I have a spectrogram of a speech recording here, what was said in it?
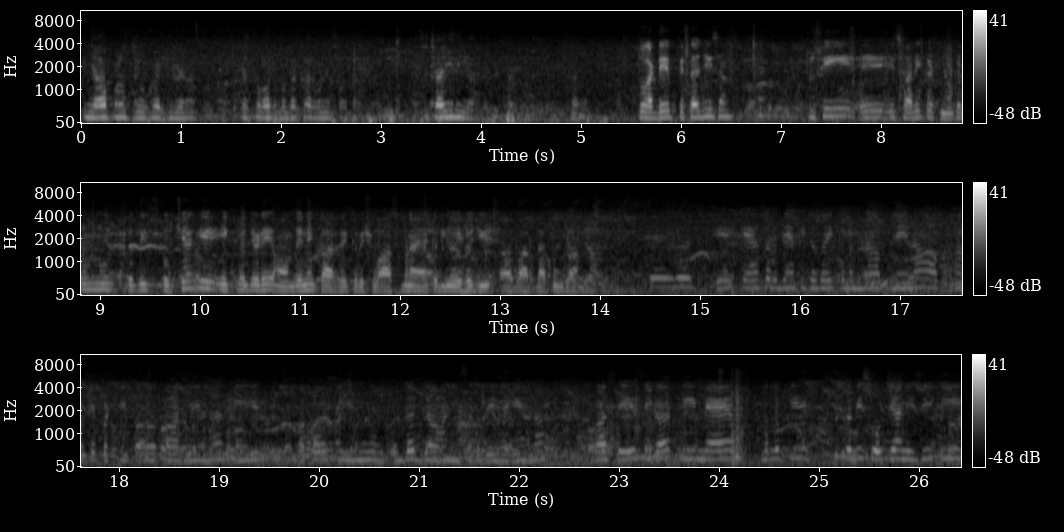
ਪੰਜਾਬ ਪੁਲਿਸ ਜੋ ਕਰਦੀ ਹੈ ਨਾ ਇਸ ਤੋਂ ਵੱਧ ਬੰਦਾ ਕਰ ਵੀ ਨਹੀਂ ਸਕਦਾ। ਸੱਚਾਈ ਦੀ ਗੱਲ ਧੰਨਵਾਦ। ਤੁਹਾਡੇ ਪਿਤਾ ਜੀ ਸਨ? ਤੁਸੀਂ ਇਹ ਇਹ ਸਾਰੇ ਘਟਨਾਕ੍ਰਮ ਨੂੰ ਕਦੀ ਸੋਚਿਆ ਕਿ ਇੱਕ ਜਿਹੜੇ ਆਉਂਦੇ ਨੇ ਘਰ ਇੱਕ ਵਿਸ਼ਵਾਸ ਬਣਾਇਆ ਕਦੀ ਉਹ ਇਹੋ ਜੀ ਵਾਰਦਾਤ ਨੂੰ ਜਾਣਦੇ ਸੀ ਇਹ ਕਹਿ ਸਕਦੇ ਹਾਂ ਕਿ ਜਦੋਂ ਇੱਕ ਬੰਦਾ ਆਪਣੇ ਨਾ ਅੱਖਾਂ ਤੇ ਪੱਟੀ ਪਾ ਪਾ ਦੇਵੇ ਹਨਾ, ਕਿ ਆਪਾਂ ਉਸ ਚੀਜ਼ ਨੂੰ ਉੱਧਰ ਜਾ ਨਹੀਂ ਸਕਦੇ ਹੈਗੇ ਹਨਾ। ਬਸ ਇਹ ਸੀਗਾ ਕਿ ਮੈਂ ਮਤਲਬ ਕਿ ਕਦੀ ਸੋਚਿਆ ਨਹੀਂ ਸੀ ਕਿ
